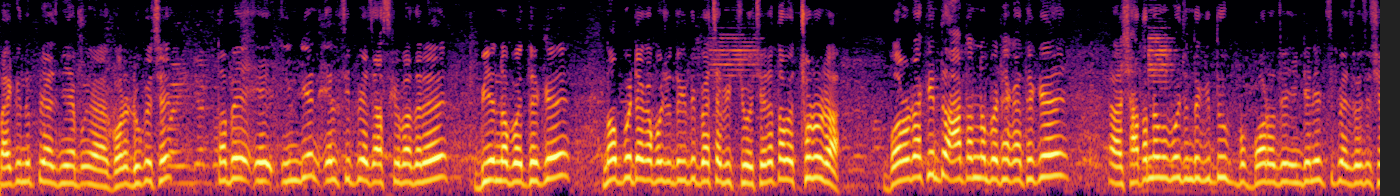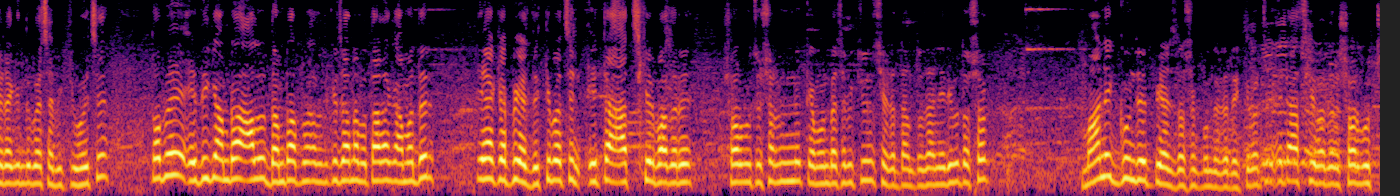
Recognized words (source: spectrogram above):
ভাই কিন্তু পেঁয়াজ নিয়ে ঘরে ঢুকেছে। তবে এই ইন্ডিয়ান এলসি পেঁয়াজ আজকের বাজারে বিরানব্বই থেকে নব্বই টাকা পর্যন্ত কিন্তু বেচা বিক্রি হচ্ছে এটা তবে ছোটোরা, বড়রা কিন্তু আটানব্বই টাকা থেকে সাতানব্বই পর্যন্ত কিন্তু বড় যে ইন্ডিয়ান এলসি পেঁয়াজ রয়েছে, সেটা কিন্তু বেচা বিক্রি হয়েছে। তবে এদিকে আমরা আলুর দামটা আপনাদেরকে জানাব। তার আগে আমাদের এ একটা পেঁয়াজ দেখতে পাচ্ছেন। এটা আজকের বাজারে সর্বোচ্চ সর্বনিম্ন কেমন বেচা বিক্রি হচ্ছে সেটার দাম তো জানিয়ে দিব দর্শক। মানিকগঞ্জের পেঁয়াজ দর্শক বন্ধুরা দেখতে পাচ্ছেন, এটা আজকের বাজারে সর্বোচ্চ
